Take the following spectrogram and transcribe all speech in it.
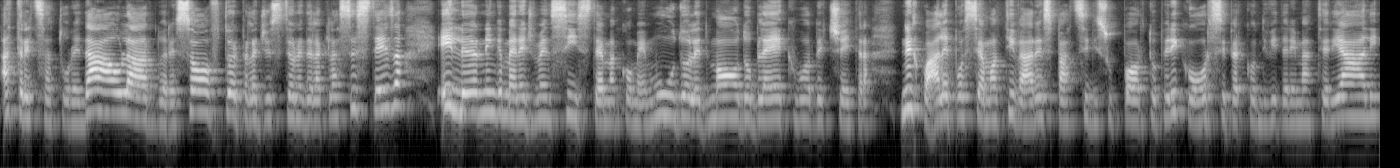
attrezzature d'aula, hardware e software per la gestione della classe estesa e il Learning Management System come Moodle, Edmodo, Blackboard, eccetera, nel quale possiamo attivare spazi di supporto per i corsi per condividere i materiali,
